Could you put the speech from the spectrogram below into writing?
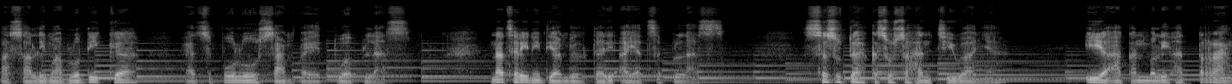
pasal 53 ayat 10 sampai 12. Nats hari ini diambil dari ayat 11. Sesudah kesusahan jiwanya, ia akan melihat terang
